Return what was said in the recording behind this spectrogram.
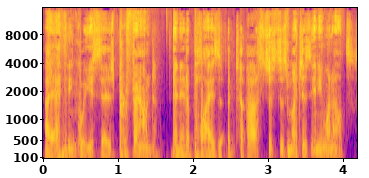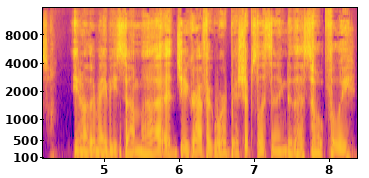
I, I, think what you said is profound and it applies to us just as much as anyone else. So. You know, there may be some uh, geographic ward bishops listening to this, hopefully.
